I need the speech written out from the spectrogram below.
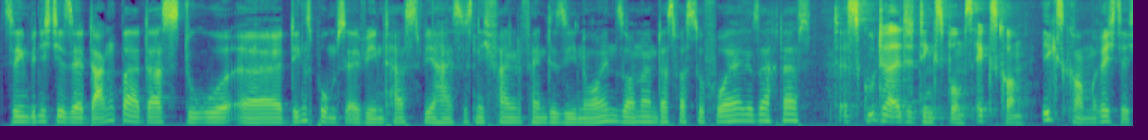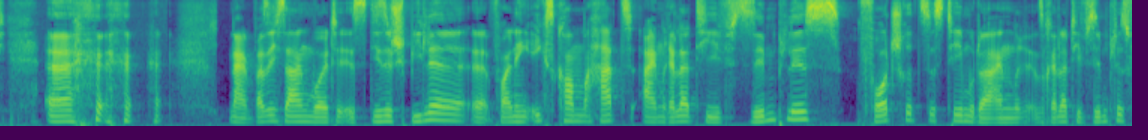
deswegen bin ich dir sehr dankbar, dass du äh, Dingsbums erwähnt hast. Wie heißt es nicht Final Fantasy 9, sondern das, was du vorher gesagt hast? Das gute alte Dingsbums, XCOM. XCOM, richtig. Äh, Nein, was ich sagen wollte, ist, diese Spiele, äh, vor allen Dingen XCOM, hat ein relativ simples Fortschrittssystem oder ein relativ simples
